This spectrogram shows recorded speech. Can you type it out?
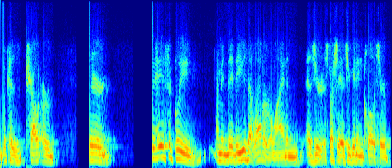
because trout are they're basically, I mean, they, they use that lateral line, and as you're, especially as you're getting closer,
